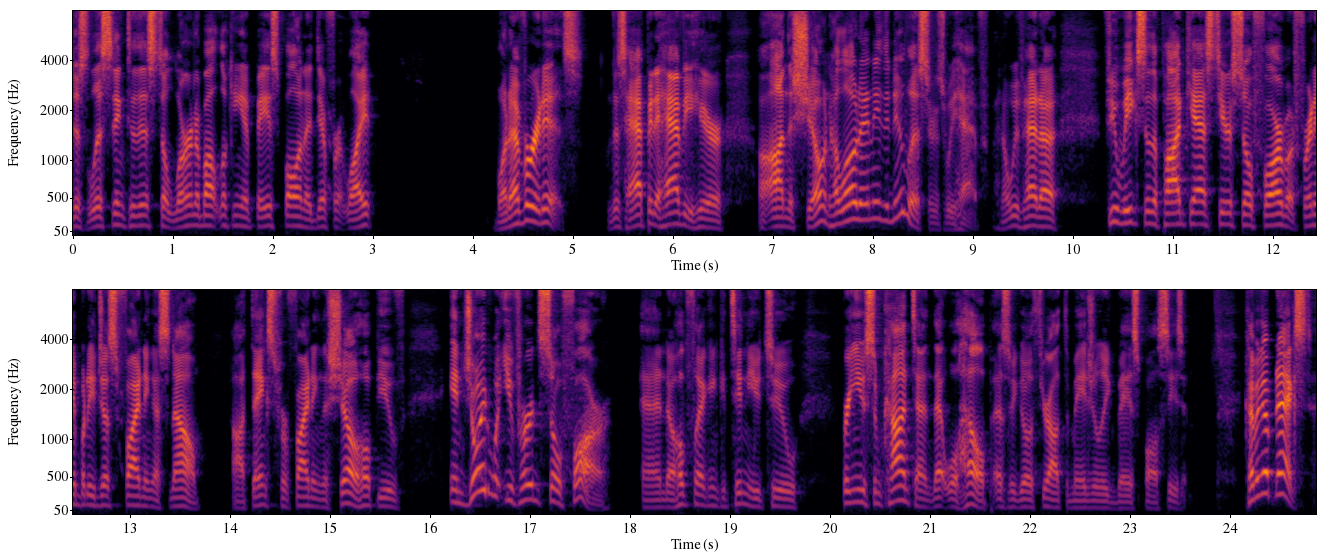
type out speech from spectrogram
just listening to this to learn about looking at baseball in a different light, whatever it is, I'm just happy to have you here on the show. And hello to any of the new listeners we have. I know we've had a few weeks of the podcast here so far, but for anybody just finding us now, uh, thanks for finding the show. Hope you've enjoyed what you've heard so far, and uh, hopefully I can continue to bring you some content that will help as we go throughout the Major League Baseball season. Coming up next,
